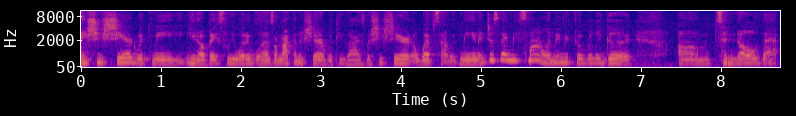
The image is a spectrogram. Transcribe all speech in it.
and she shared with me, you know, basically what it was. I'm not going to share it with you guys, but she shared a website with me, and it just made me smile. It made me feel really good um, to know that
